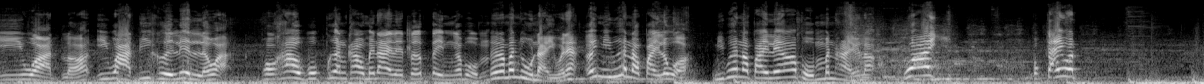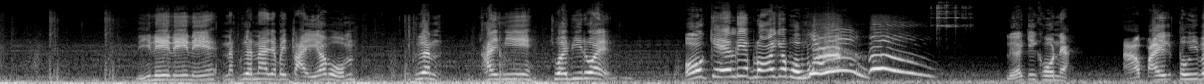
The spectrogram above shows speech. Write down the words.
อีวาดเหรออีวาดพี่เคยเล่นแล้วอะพอเข้าปุ๊บเพื่อนเข้าไม่ได้เลยเซิร์ฟเต็มครับผมแล้วมันอยู่ไหนวะเนี่ยเอ้ยมีเพื่อนเอาไปแล้วเหรอมีเพื่อนเอาไปแล้วครับผมมันหายไปแล้วว้ายตกใจหมด หนีหนีหนีหนีนะเพื่อนน่าจะไปไต่ครับผม เพื่อนใครมีช่วยพี่ด้วย โอเคเรียบร้อยครับผมว้าวเหลือกี่คนเนี่ย เอาไปตุยไป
